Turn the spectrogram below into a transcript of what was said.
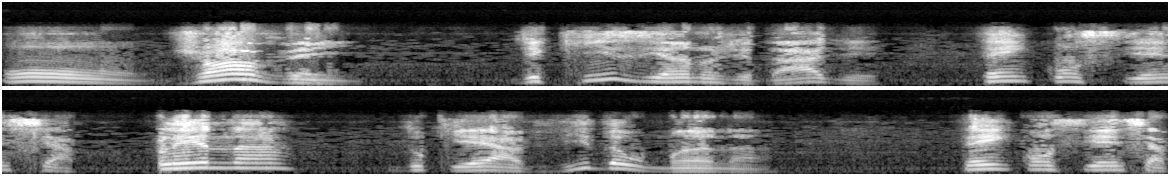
Um jovem de 15 anos de idade tem consciência plena do que é a vida humana. Tem consciência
